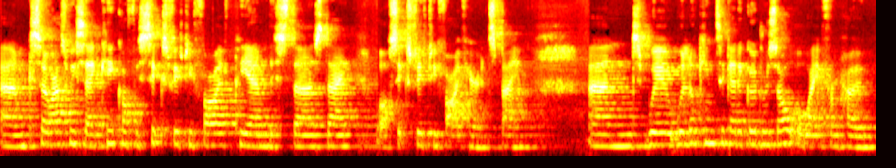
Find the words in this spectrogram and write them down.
Um, so, as we said, kick-off is 6:55 p.m. this Thursday. Well, 6:55 here in Spain, and we're we're looking to get a good result away from home.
